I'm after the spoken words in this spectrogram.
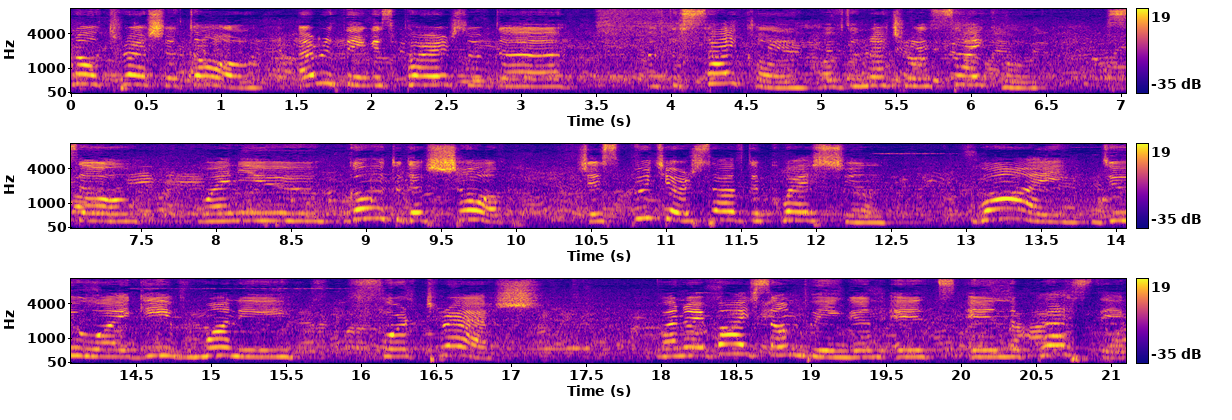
no trash at all. Everything is part of the of the cycle, of the natural cycle. So when you go to the shop, just put yourself the question, why do I give money for trash? When I buy something and it's in the plastic,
